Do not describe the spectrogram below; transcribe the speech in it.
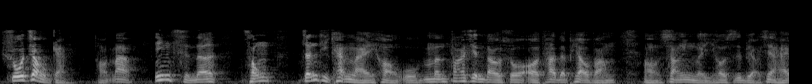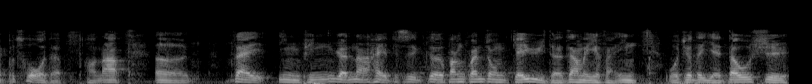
说教感。好，那因此呢，从整体看来哈，我们发现到说哦，它的票房哦上映了以后是表现还不错的。好，那呃。在影评人呐，还有就是各方观众给予的这样的一个反应，我觉得也都是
